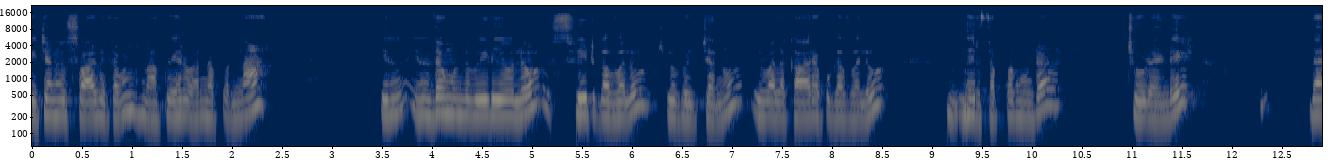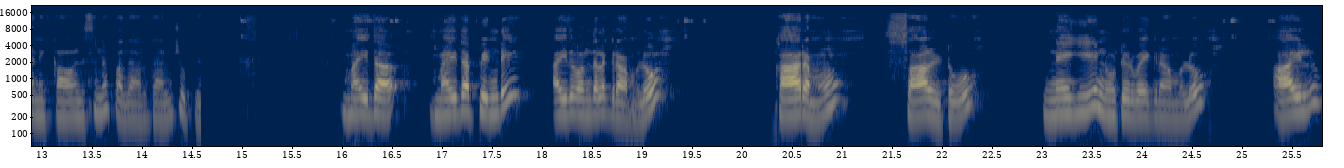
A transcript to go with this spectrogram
కిచెన్కు స్వాగతం. నా పేరు అన్నపూర్ణ. ఇన్ ఇంతకుముందు వీడియోలో స్వీట్ గవ్వలు చూపించాను. ఇవాళ కారపు గవ్వలు. మీరు తప్పకుండా చూడండి. దానికి కావలసిన పదార్థాలు చూపి మైదా మైదా పిండి ఐదు వందల గ్రాములు. కారము సాల్టు నెయ్యి నూట ఇరవై గ్రాములు. ఆయిల్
